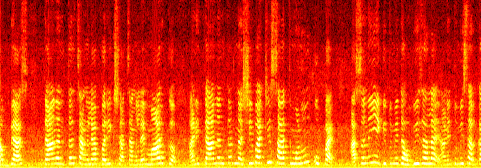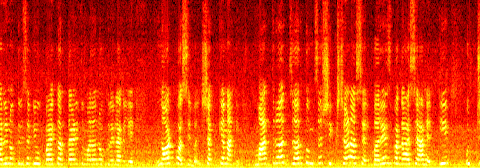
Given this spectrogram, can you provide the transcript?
अभ्यास त्यानंतर चांगल्या परीक्षा चांगले मार्क आणि त्यानंतर नशिबाची साथ म्हणून उपाय. असं नाही आहे की तुम्ही दहावी झालाय आणि तुम्ही सरकारी नोकरीसाठी उपाय करताय आणि तुम्हाला नोकरी लागली आहे नॉट पॉसिबल शक्य नाही. मात्र जर तुमचं शिक्षण असेल बरेच बघा असे आहेत की उच्च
